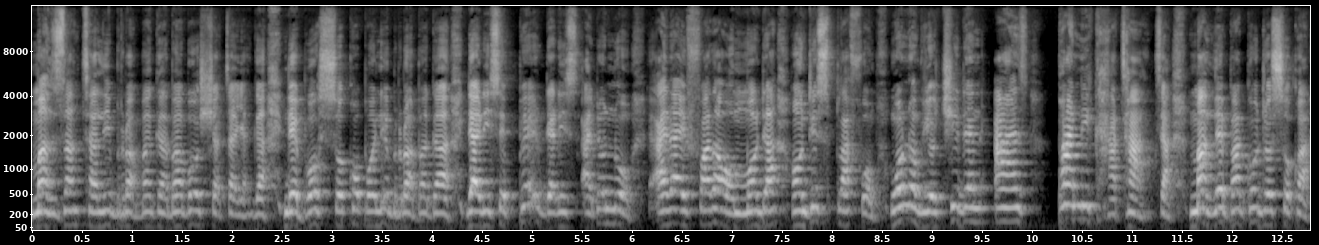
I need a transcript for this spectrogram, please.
mazanta libra bagababosha tayaga, nebo sokopo libra baga. There is a pair, there is, I don't know, either a father or mother on this platform. One of your children has panic attacks. Malebagodosoka.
